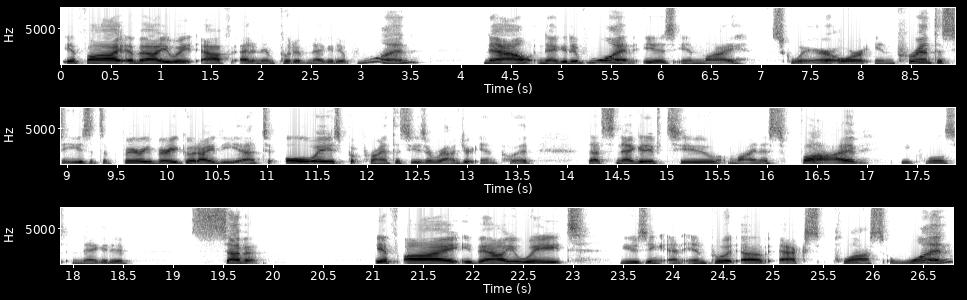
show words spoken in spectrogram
If I evaluate f at an input of negative 1, now negative 1 is in my square or in parentheses. It's a very, very good idea to always put parentheses around your input. That's negative 2 minus 5 equals negative 7. If I evaluate using an input of x plus 1,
